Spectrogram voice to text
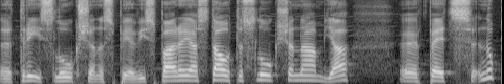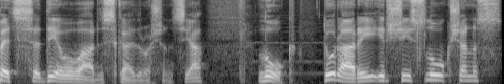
Eh, trīs lūkšanas pie vispārējās tautas lūkšanām, ja, eh, pēc, nu, pēc Dieva vārda skaidrošanas. Ja. Lūk, tur arī ir šīs lūkšanas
